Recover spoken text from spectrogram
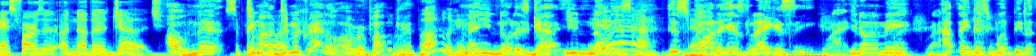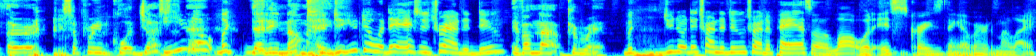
As far as a, another judge. Oh man, Supreme Come on, Court. Democrat or, or Republican? Republican. Man, you know this guy. You know Yeah, this. This is yeah. part of his legacy. Right. You know what I mean? right. I think this would be the third Supreme Court justice You that, know, but that he nominated. do you know what they actually trying to do? If I'm not correct, But you know what they're trying to do? Trying to pass a law. Well, it's the craziest thing I've ever heard in my life.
